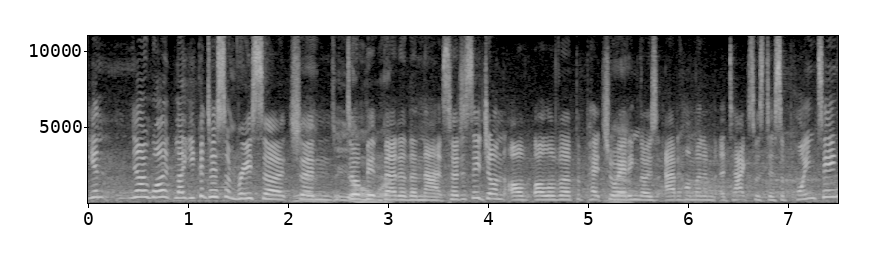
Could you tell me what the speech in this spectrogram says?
you, you know what, like you can do some research Yeah, and do do, a bit better than that. So to see John Oliver perpetuating Yeah. those ad hominem attacks was disappointing,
